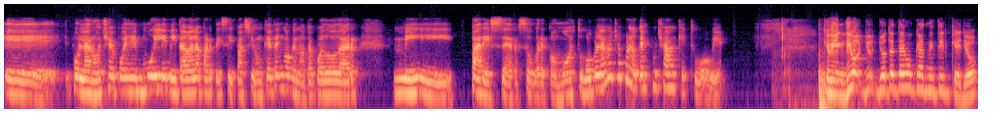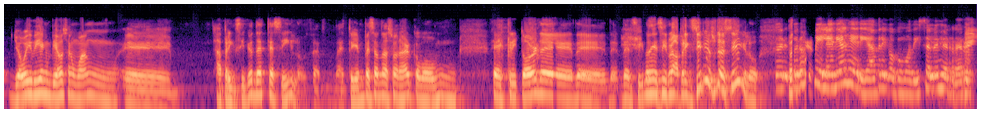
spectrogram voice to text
Eh, por la noche, pues es muy limitada la participación que tengo, que no te puedo dar mi parecer sobre cómo estuvo por la noche, por lo que he escuchado es que estuvo bien. Qué bien, digo, yo, te tengo que admitir que yo, yo viví en Viejo San Juan eh, a principios de este siglo. estoy empezando a sonar como un escritor de, del siglo XIX, a principios de este siglo. Pero, un millennial geriátrico, como dice Luis Herrera. Sí,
